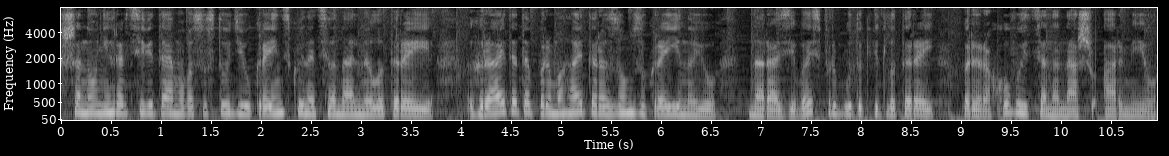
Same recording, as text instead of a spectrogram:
Шановні гравці, вітаємо вас у студії Української національної лотереї. Грайте та перемагайте разом з Україною. Наразі весь прибуток від лотерей перераховується на нашу армію.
